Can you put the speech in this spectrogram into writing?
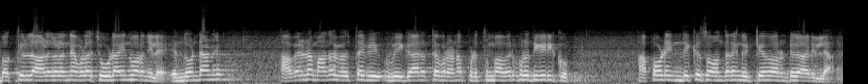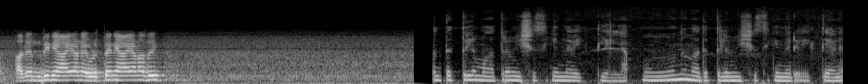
ഭക്തിയുള്ള ആളുകൾ തന്നെ അവളെ ചൂടായി എന്ന് പറഞ്ഞില്ലേ? എന്തുകൊണ്ടാണ്? അവരുടെ മതത്തെ വികാരത്തെ വ്രണപ്പെടുത്തുമ്പോൾ അവർ പ്രതികരിക്കും. അപ്പോൾ അവിടെ ഇന്ത്യയ്ക്ക് സ്വാതന്ത്ര്യം കിട്ടിയെന്ന് പറഞ്ഞിട്ട് കാര്യമില്ല. അതെന്ത് ന്യായമാണ് എവിടുത്തെ ന്യായമാണത് മതത്തിൽ മാത്രം വിശ്വസിക്കുന്ന വ്യക്തിയല്ല. മൂന്ന് മതത്തിലും വിശ്വസിക്കുന്ന ഒരു വ്യക്തിയാണ്.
